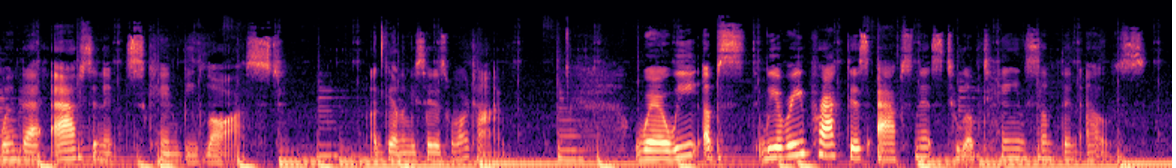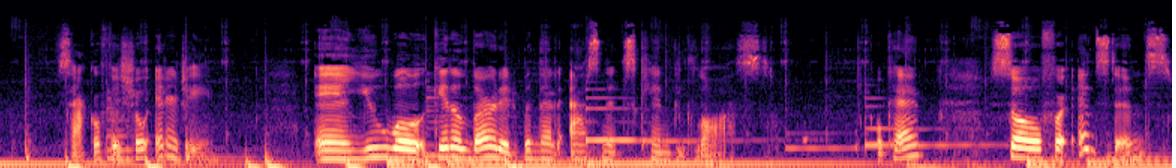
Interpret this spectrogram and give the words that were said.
when that abstinence can be lost. Again, let me say this one more time. Where we abs- we re practice abstinence to obtain something else. Sacrificial energy. And you will get alerted when that abstinence can be lost. Okay? So, for instance,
